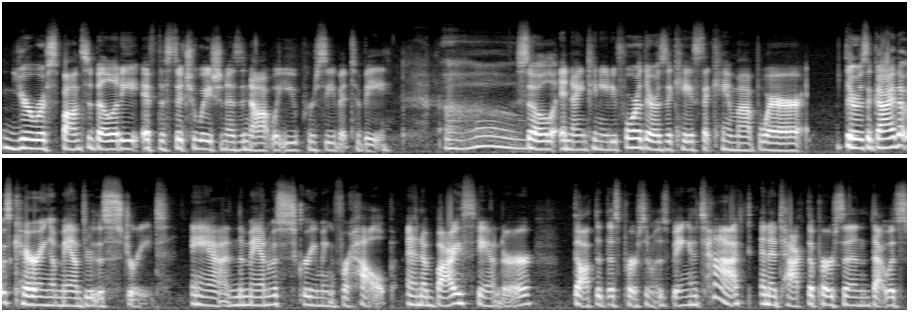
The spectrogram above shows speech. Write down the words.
your responsibility if the situation is not what you perceive it to be. Oh. So in 1984, there was a case that came up where there was a guy that was carrying a man through the street, and the man was screaming for help, and a bystander thought that this person was being attacked and attacked the person that was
